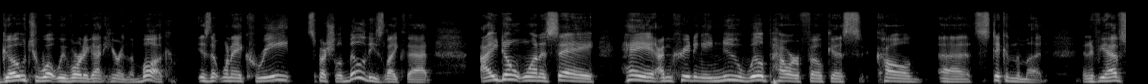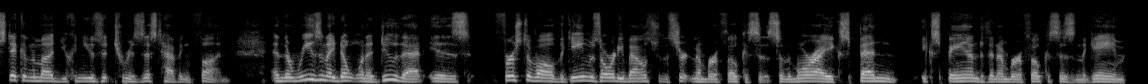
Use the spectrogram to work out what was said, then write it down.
go to what we've already got here in the book is that when I create special abilities like that, I don't want to say, hey, I'm creating a new willpower focus called uh, Stick in the Mud. And if you have Stick in the Mud, you can use it to resist having fun. And the reason I don't want to do that is, first of all, the game is already balanced with a certain number of focuses. So the more I expend expand the number of focuses in the game,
